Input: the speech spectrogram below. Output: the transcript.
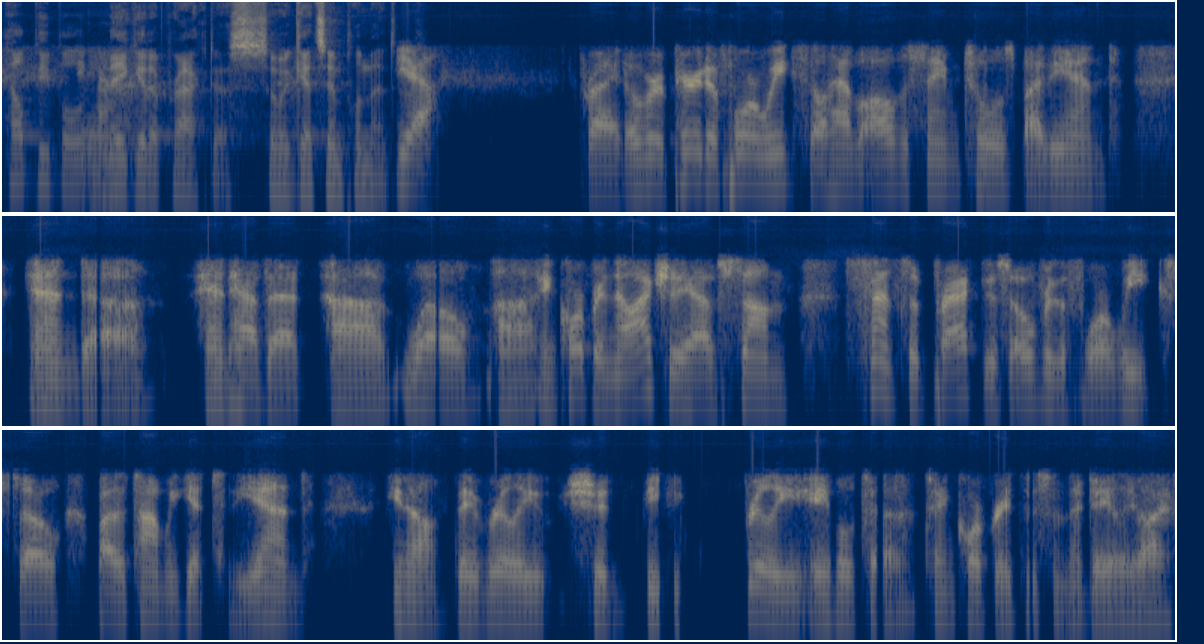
Help people yeah. make it a practice so it gets implemented. Yeah, right. Over a period of four weeks, they'll have all the same tools by the end, and uh, and have that uh, well uh, incorporated. And they'll actually have some sense of practice over the four weeks. So by the time we get to the end, you know, they really should be really able to, to incorporate this in their daily life.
